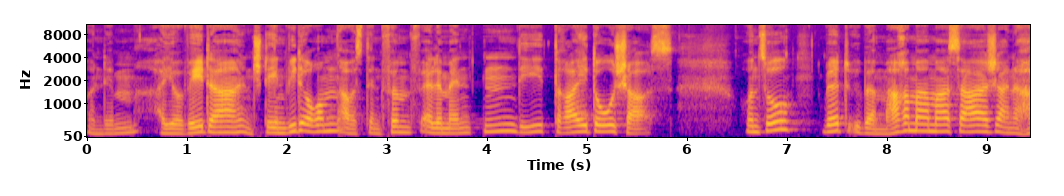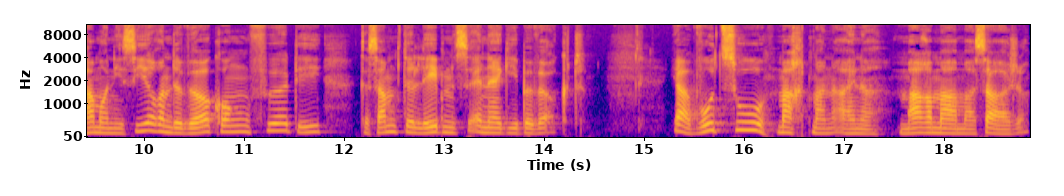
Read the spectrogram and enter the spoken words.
Und im Ayurveda entstehen wiederum aus den fünf Elementen die drei Doshas. Und so wird über Marma-Massage eine harmonisierende Wirkung für die gesamte Lebensenergie bewirkt. Ja, wozu macht man eine Marma-Massage?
